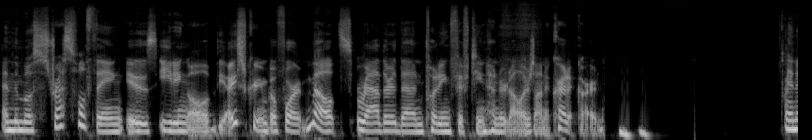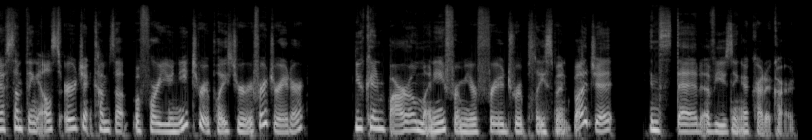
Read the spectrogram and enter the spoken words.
And the most stressful thing is eating all of the ice cream before it melts rather than putting $1,500 on a credit card. Mm-hmm. and if something else urgent comes up before you need to replace your refrigerator, you can borrow money from your fridge replacement budget instead of using a credit card.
